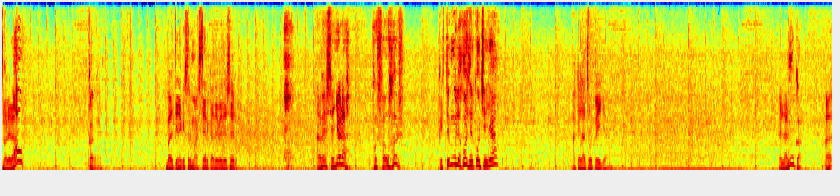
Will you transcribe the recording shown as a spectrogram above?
¿No le he dado? Carga. Vale, tiene que ser más cerca, debe de ser. A ver, señora, por favor. Que estoy muy lejos del coche ya. A que la atropellan. En la nuca. Ah,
